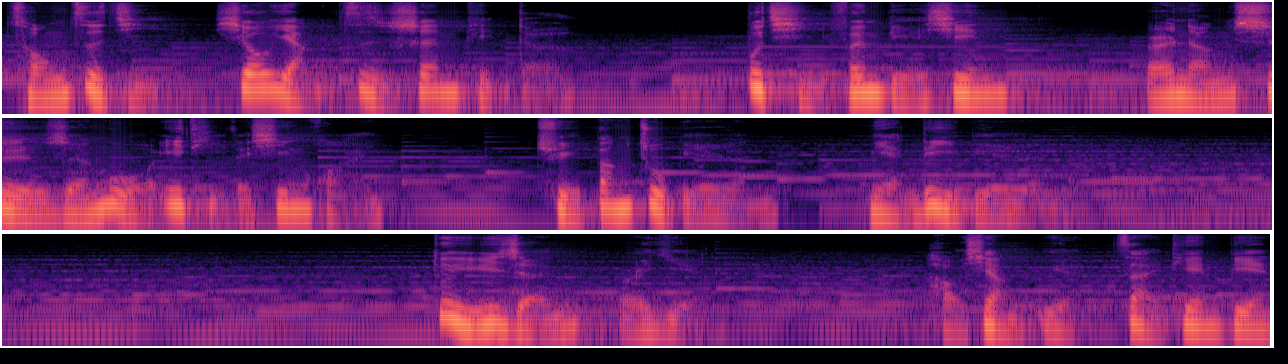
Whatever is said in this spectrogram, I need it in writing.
从自己修养自身品德，不起分别心，而能是人我一体的心怀，去帮助别人，勉励别人。对于人而言，好像远在天边，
